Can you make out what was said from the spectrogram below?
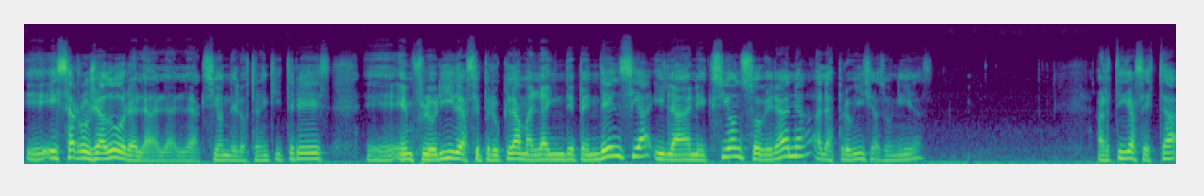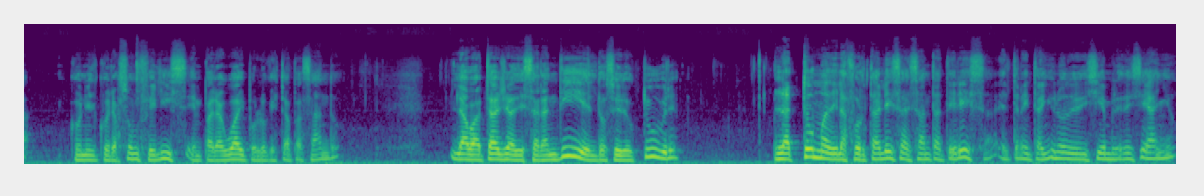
Eh, es arrolladora la, acción de los 33. Eh, en Florida se proclama la independencia y la anexión soberana a las Provincias Unidas. Artigas está con el corazón feliz en Paraguay por lo que está pasando. La batalla de Sarandí el 12 de octubre. La toma de la fortaleza de Santa Teresa el 31 de diciembre de ese año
